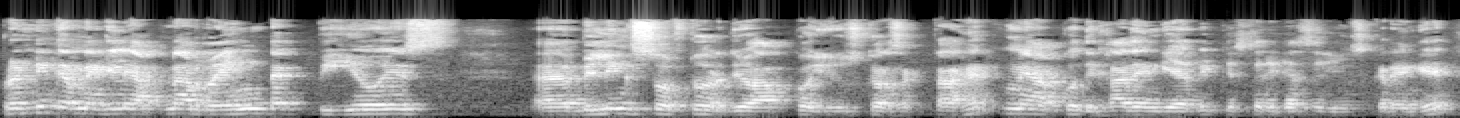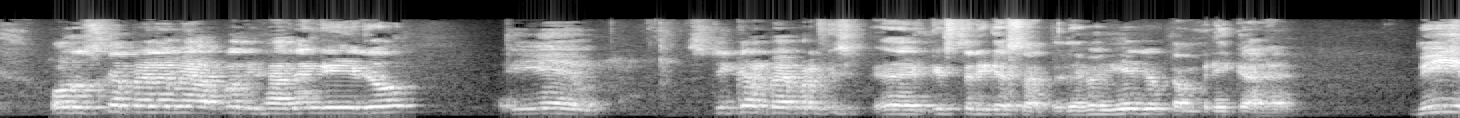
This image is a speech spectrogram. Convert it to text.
प्रिंटिंग करने के लिए अपना रेनटेक पीओएस बिलिंग सॉफ्टवेयर जो आपको यूज़ कर सकता है। मैं आपको दिखा देंगे अभी किस तरीके से यूज़ करेंगे। और उसके पहले मैं आपको दिखा देंगे ये जो, ये स्टिकर पेपर किस किस तरीके से आते देखो, ये जो कंपनी का है वी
